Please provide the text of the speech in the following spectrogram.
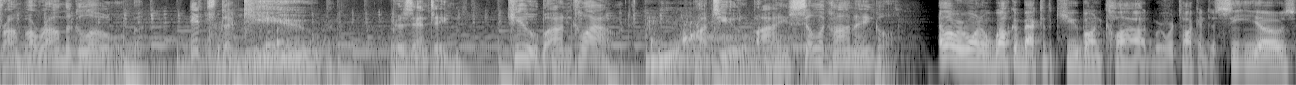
from around the globe. It's theCUBE, presenting CUBE on Cloud. Brought to you by SiliconANGLE. Hello everyone and welcome back to theCUBE on Cloud, where we're talking to CEOs,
